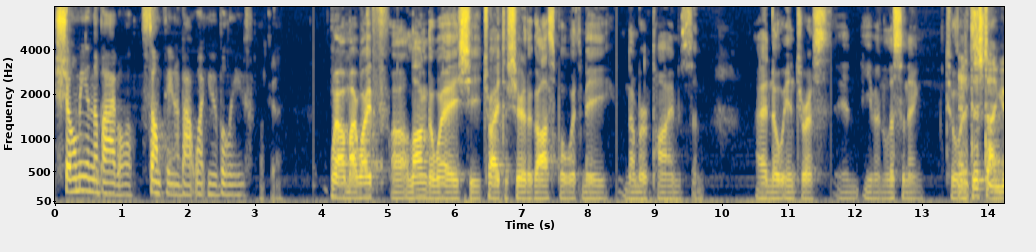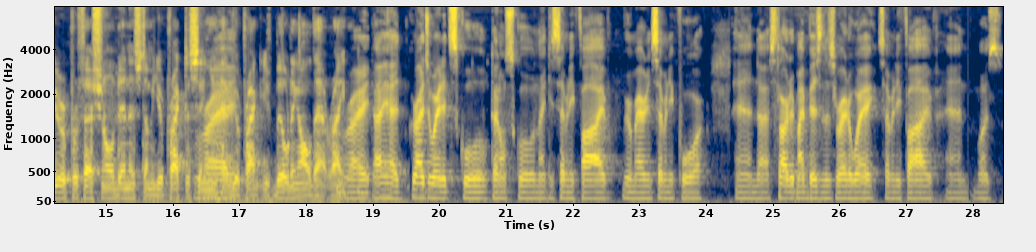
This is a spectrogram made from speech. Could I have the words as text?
Show me in the Bible something about what you believe. Okay. Well, my wife, uh, along the way, she tried to share the gospel with me a number of times, and I had no interest in even listening and. At this time, you're a professional dentist. I mean, you're practicing. Right. You have your practice. You're building all that, right? Right. I had graduated school, dental school, in 1975. We were married in '74, and uh, started my business right away, '75, and was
